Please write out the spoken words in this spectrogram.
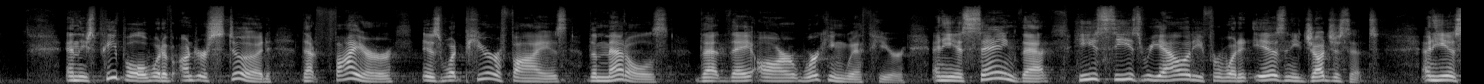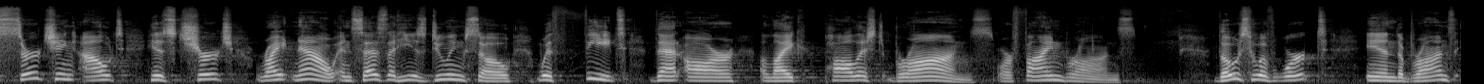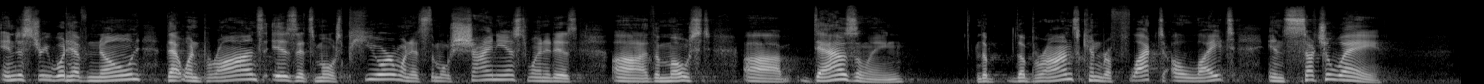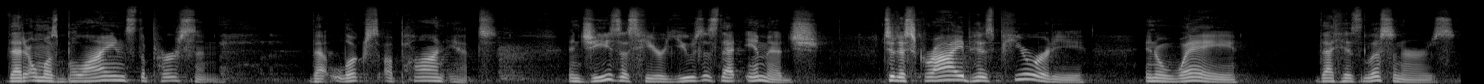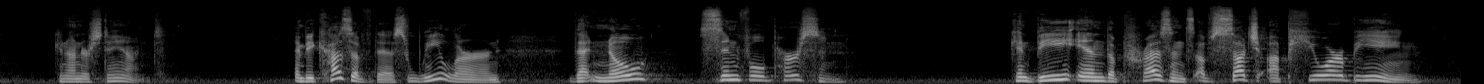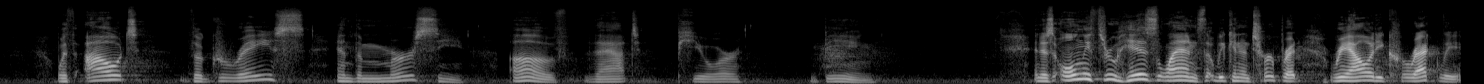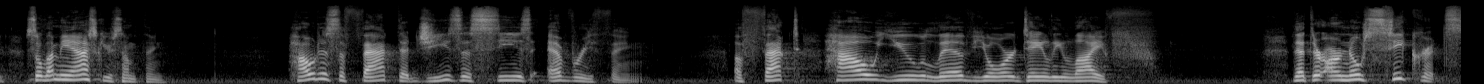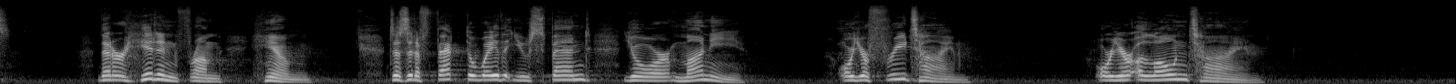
And these people would have understood that fire is what purifies the metals that they are working with here. And he is saying that he sees reality for what it is and he judges it. And he is searching out his church right now and says that he is doing so with feet that are like polished bronze or fine bronze. Those who have worked in the bronze industry would have known that when bronze is its most pure, when it's the most shiniest, when it is uh, the most uh, dazzling, the, the bronze can reflect a light in such a way that it almost blinds the person that looks upon it. And Jesus here uses that image to describe his purity in a way that his listeners can understand. And because of this, we learn that no sinful person can be in the presence of such a pure being without the grace and the mercy of that pure being. It is only through his lens that we can interpret reality correctly. So let me ask you something. How does the fact that Jesus sees everything affect how you live your daily life? That there are no secrets that are hidden from him? Does it affect the way that you spend your money or your free time? or your alone time.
